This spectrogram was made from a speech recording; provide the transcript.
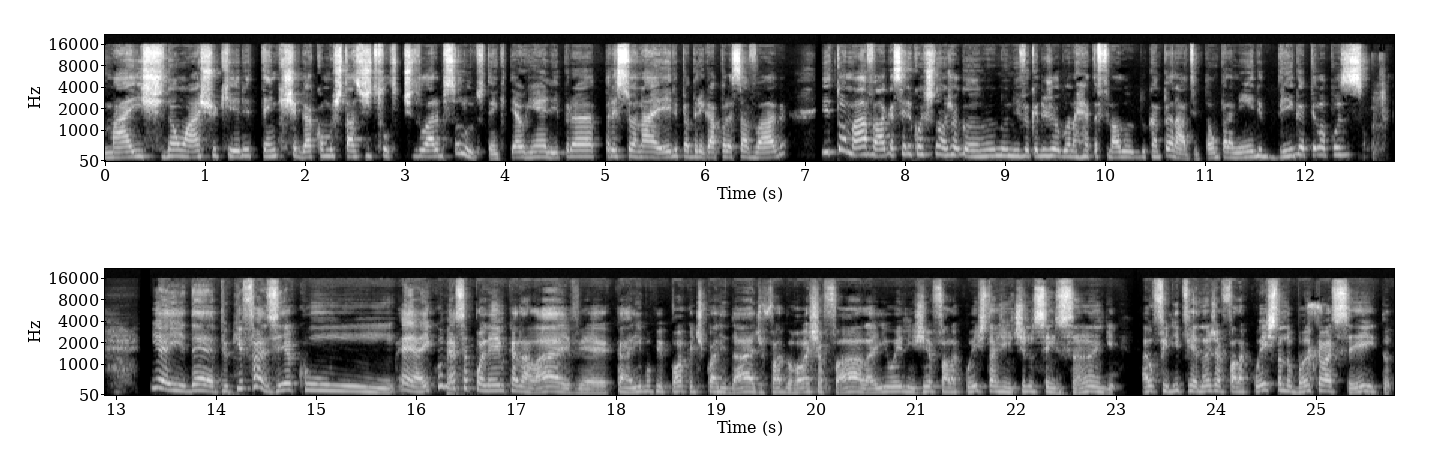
mas não acho que ele tem que chegar como status de titular absoluto. Tem que ter alguém ali para pressionar ele, para brigar por essa vaga e tomar a vaga se ele continuar jogando no nível que ele jogou na reta final do, do campeonato. Então, para mim, ele briga pela posição. E aí, Depp, o que fazer com. É, aí começa a polêmica na live, é, carimbo pipoca de qualidade, o Fábio Rocha fala, aí o MG fala Cuesta argentino sem sangue, aí o Felipe Renan já fala Cuesta no banco eu aceito.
